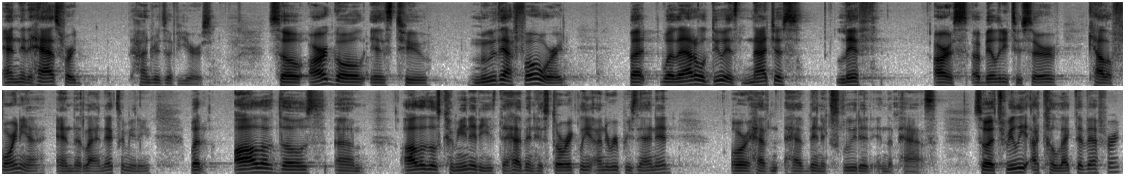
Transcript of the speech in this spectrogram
and it has for hundreds of years. So our goal is to move that forward, but what that will do is not just lift our ability to serve California and the Latinx community, but all of those, um, all of those communities that have been historically underrepresented or have, have been excluded in the past. So it's really a collective effort.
